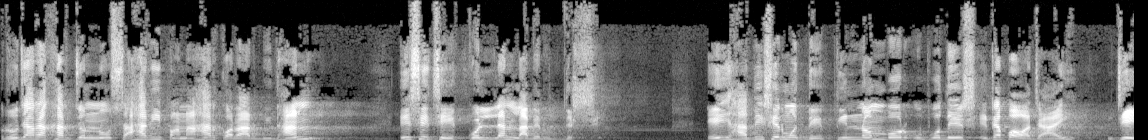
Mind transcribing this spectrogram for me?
রোজা রাখার জন্য সাহারি পানাহার করার বিধান এসেছে কল্যাণ লাভের উদ্দেশ্যে। এই হাদিসের মধ্যে তিন নম্বর উপদেশ এটা পাওয়া যায় যে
